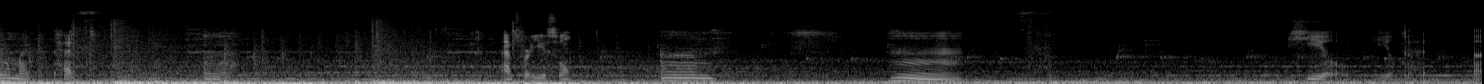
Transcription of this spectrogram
kill my pet. Ugh. That's pretty useful. Um. Hmm. Heal. Heal pet. Uh.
